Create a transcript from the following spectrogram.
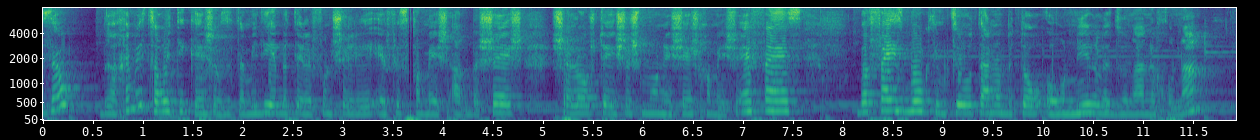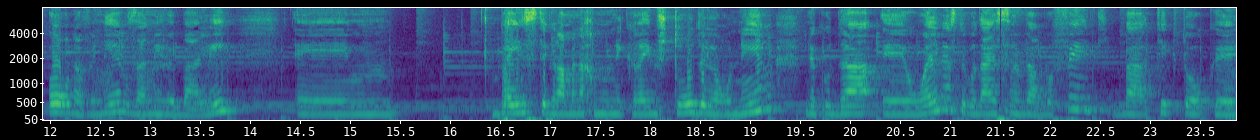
זהו, דרכים ליצור איתי קשר, זה תמיד יהיה בטלפון שלי 0546-398-650. בפייסבוק תמצאו אותנו בתור אורניר לתזונה נכונה. אורנה וניר, זה אני ובעלי. אה, באינסטגרם אנחנו נקראים שטרודל אורניר, נקודה wellness, נקודה 24 fit, בטיק טוק אה,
